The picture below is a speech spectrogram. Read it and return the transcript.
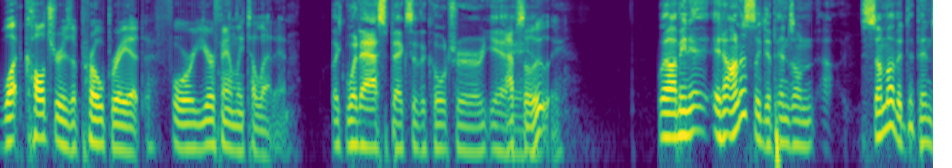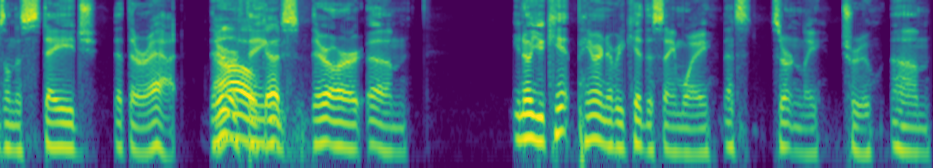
what culture is appropriate for your family to let in? Like what aspects of the culture? are- Yeah, yeah, yeah. Absolutely. Well, I mean, it, it honestly depends on some of it depends on the stage that they're at. There Oh, are good. things. There are, um, you know, you can't parent every kid the same way. That's certainly true. Um,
